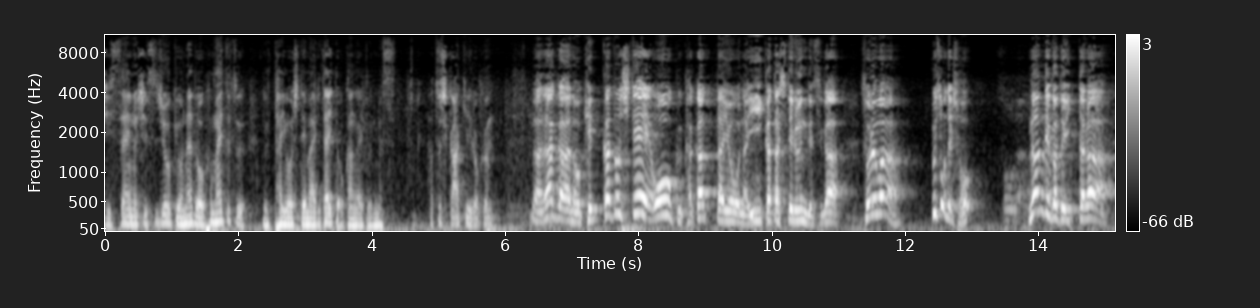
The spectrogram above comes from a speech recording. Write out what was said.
実際の支出状況などを踏まえつつ、対応してまいりたいと考えております初鹿昭弘君。なんかあの結果として多くかかったような言い方してるんですが、それは嘘でしょ？なんでかと言ったら、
